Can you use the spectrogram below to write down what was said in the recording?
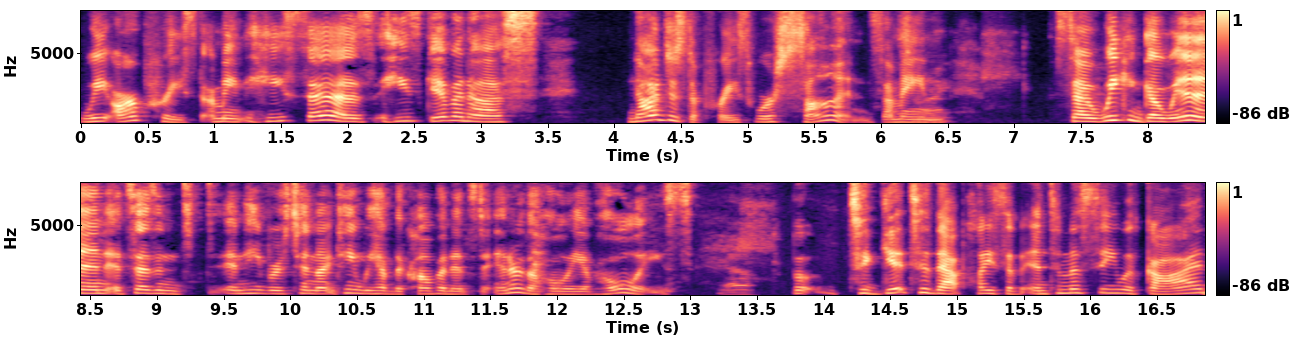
we are priests. I mean, he says he's given us not just a priest; we're sons. I mean. right. So we can go in. It says in in Hebrews ten nineteen, we have the confidence to enter the holy of holies. yeah. But to get to that place of intimacy with God,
